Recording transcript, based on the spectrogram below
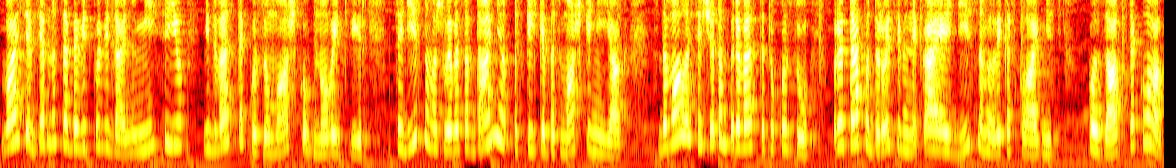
Вася взяв на себе відповідальну місію відвести козу Машку в новий двір. Це дійсно важливе завдання, оскільки без Машки ніяк. Здавалося, що там перевезти ту козу, проте по дорозі виникає дійсно велика складність. Коза втекла.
